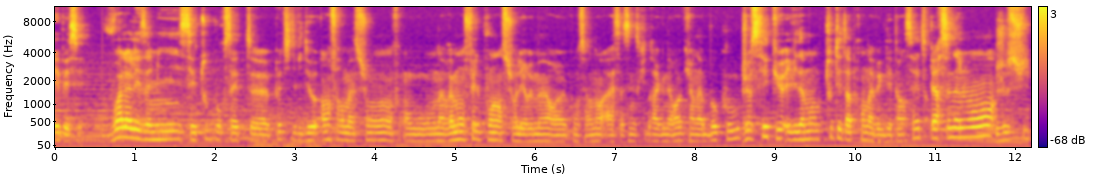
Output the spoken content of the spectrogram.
et PC. Voilà les amis, c'est tout pour cette euh, petite vidéo information où on a vraiment fait le point sur les rumeurs euh, concernant Assassin's Creed Ragnarok, il y en a beaucoup. Je sais que évidemment tout est à prendre avec des Personnellement, je suis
